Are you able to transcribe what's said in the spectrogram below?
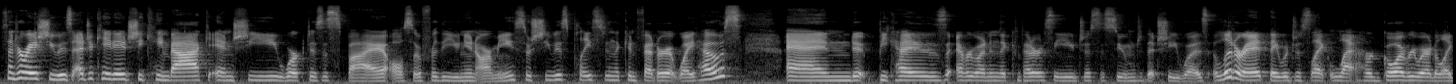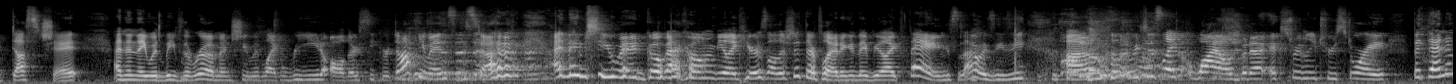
Sent her away. She was educated. She came back and she worked as a spy also for the Union Army. So she was placed in the Confederate White House. And because everyone in the Confederacy just assumed that she was illiterate, they would just like let her go everywhere to like dust shit. And then they would leave the room and she would like read all their secret documents and stuff. And then she would go back home and be like, here's all the shit they're planning. And they'd be like, thanks, that was easy. Um, which is like wild, but an extremely true story. But then in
